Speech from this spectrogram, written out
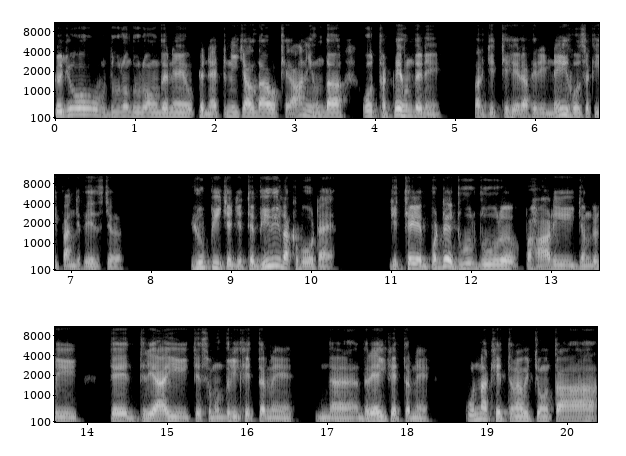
ਕਿ ਜੋ ਦੂਰੋਂ ਦੂਰੋਂ ਆਉਂਦੇ ਨੇ, ਉੱਥੇ ਨੈਟ ਨਹੀਂ ਚੱਲਦਾ, ਉੱਥੇ ਆ ਨਹੀਂ ਹੁੰਦਾ, ਉਹ ਥੱਕੇ ਹੁੰਦੇ ਨੇ, ਪਰ ਜਿੱਥੇ ਹੇਰਾਫੇਰੀ ਨਹੀਂ ਹੋ ਸਕੀ ਪੰਜ ਫੇਜ਼ 'ਚ ਯੂਪੀ 'ਚ ਜਿੱਥੇ 20 ਲੱਖ ਵੋਟ ਹੈ, ਜਿੱਥੇ ਵੱਡੇ ਦੂਰ ਦੂਰ ਪਹਾੜੀ, ਜੰਗਲੀ ਤੇ ਦਰਿਆਈ ਤੇ ਸਮੁੰਦਰੀ ਖੇਤਰ ਨੇ ਦਰਿਆਈ ਖੇਤਰ ਨੇ। ਉਹਨਾਂ ਖੇਤਰਾਂ ਵਿੱਚੋਂ ਤਾਂ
